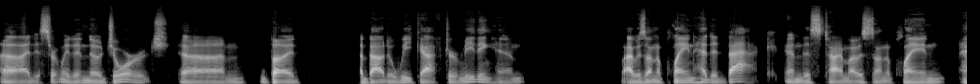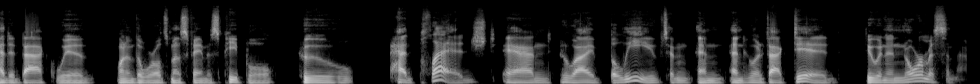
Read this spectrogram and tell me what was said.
Uh, I certainly didn't know George. Um, but about a week after meeting him, I was on a plane headed back. And this time I was on a plane headed back with one of the world's most famous people who had pledged and who I believed and, and, and who in fact did do an enormous amount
